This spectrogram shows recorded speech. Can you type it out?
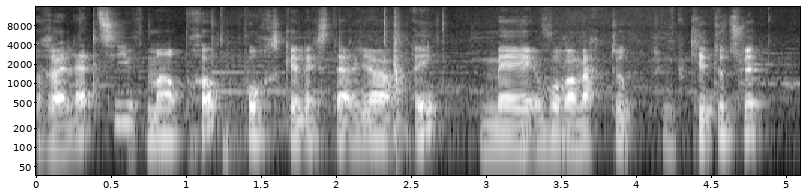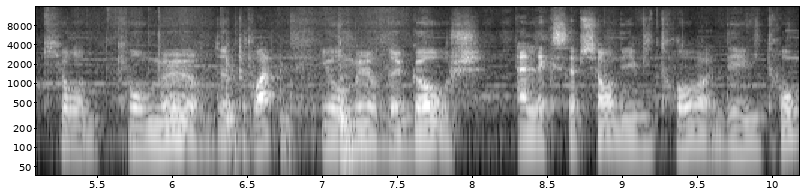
relativement propre pour ce que l'extérieur est, mais vous remarquez tout, qui est tout de suite qu'au qu'au mur de droite et au mur de gauche, à l'exception des vitraux, des vitraux,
